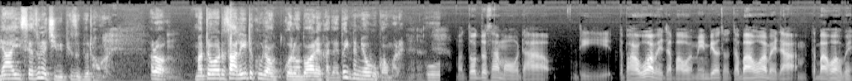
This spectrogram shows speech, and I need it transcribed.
များကြီးဆယ်စုနှစ်ချီပြီးပြုစုပြောထောင်ရတယ်။အဲ့တော့မတော်တဆလေးတစ်ခုကြောင့်ကွယ်လွန်သွားတဲ့ခါကျရင်တိတ်နှမျောဖို့ကောင်းပါတယ်။ဟိုမတော်တဆမောဒါဒီတဘာဝပဲတဘာဝမင်းပြောတော့တဘာဝပဲဒါတဘာဝပဲ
